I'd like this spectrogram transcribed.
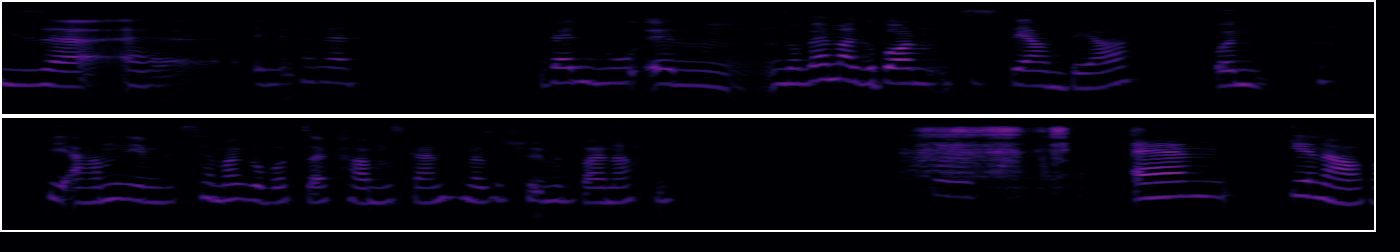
diese, äh, im Internet, wenn du im November geboren bist, der und der. Und die Armen, die im Dezember Geburtstag haben, ist gar nicht mehr so schön mit Weihnachten. Ähm, genau.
